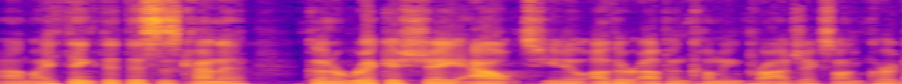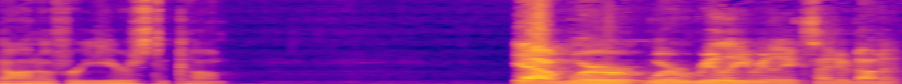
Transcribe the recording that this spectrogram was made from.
um, I think that this is kind of going to ricochet out, you know, other up and coming projects on Cardano for years to come yeah, we're we're really really excited about it.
